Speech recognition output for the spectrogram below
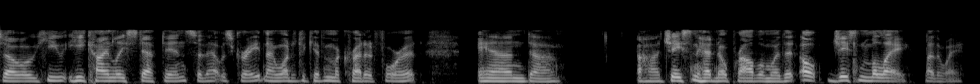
so he he kindly stepped in, so that was great, and I wanted to give him a credit for it, and uh, uh, Jason had no problem with it. Oh, Jason Malay, by the way.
